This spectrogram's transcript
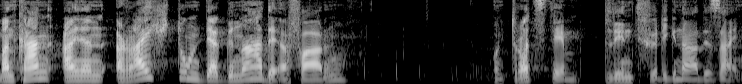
Man kann einen Reichtum der Gnade erfahren und trotzdem blind für die Gnade sein.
